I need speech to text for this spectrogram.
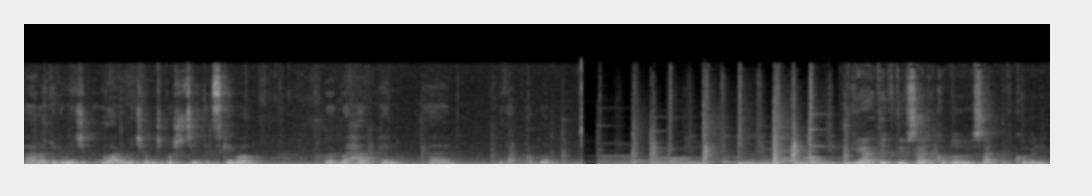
by like giving the allowing the children to brush their teeth at school we're, we're helping um, with that problem. Yeah, they've, they've said, a couple of them said they've come in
